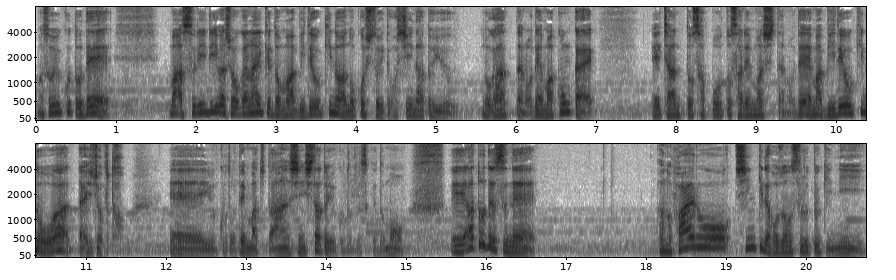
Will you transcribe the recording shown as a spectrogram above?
まあ、そういうことでまあ 3D はしょうがないけどまあビデオ機能は残しておいてほしいなというのがあったので、まあ、今回えちゃんとサポートされましたので、まあ、ビデオ機能は大丈夫と、えー、いうことで、まあ、ちょっと安心したということですけども、えー、あとですねあのファイルを新規で保存するときに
